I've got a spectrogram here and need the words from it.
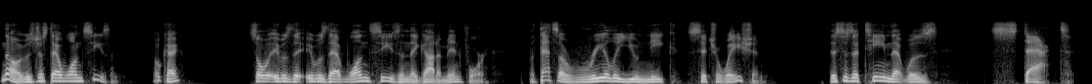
no, it was just that one season. Okay. So it was the, it was that one season they got him in for. But that's a really unique situation. This is a team that was stacked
